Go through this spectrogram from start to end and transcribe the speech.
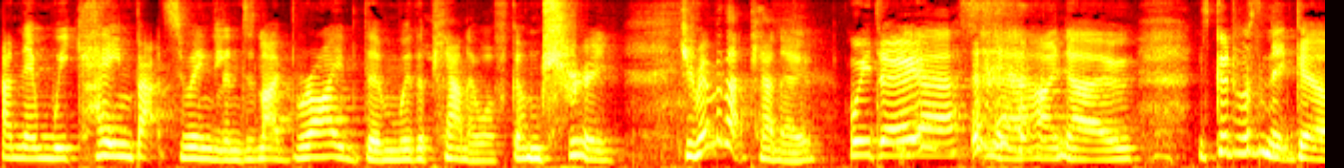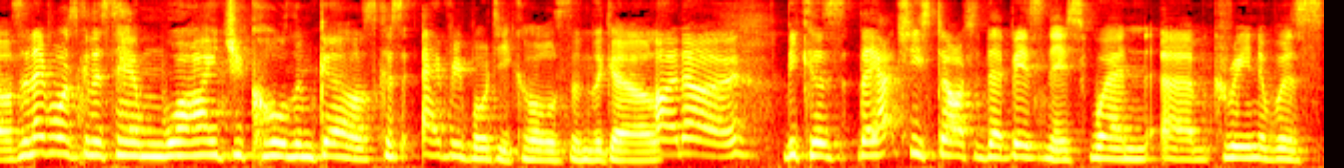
And then we came back to England and I bribed them with a piano off Gumtree. Do you remember that piano? We do? Yes. yeah, I know. It's good, wasn't it, girls? And everyone's going to say, and why do you call them girls? Because everybody calls them the girls. I know. because they actually started their business when um, Karina was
